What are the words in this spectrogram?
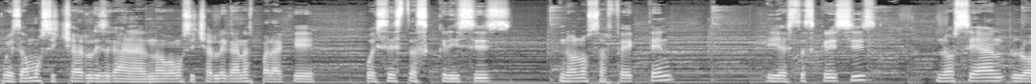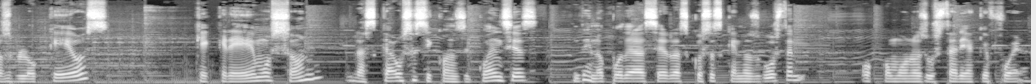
pues vamos a echarles ganas, ¿no? Vamos a echarle ganas para que, pues estas crisis no nos afecten y estas crisis no sean los bloqueos que creemos son las causas y consecuencias de no poder hacer las cosas que nos gustan o como nos gustaría que fueran.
